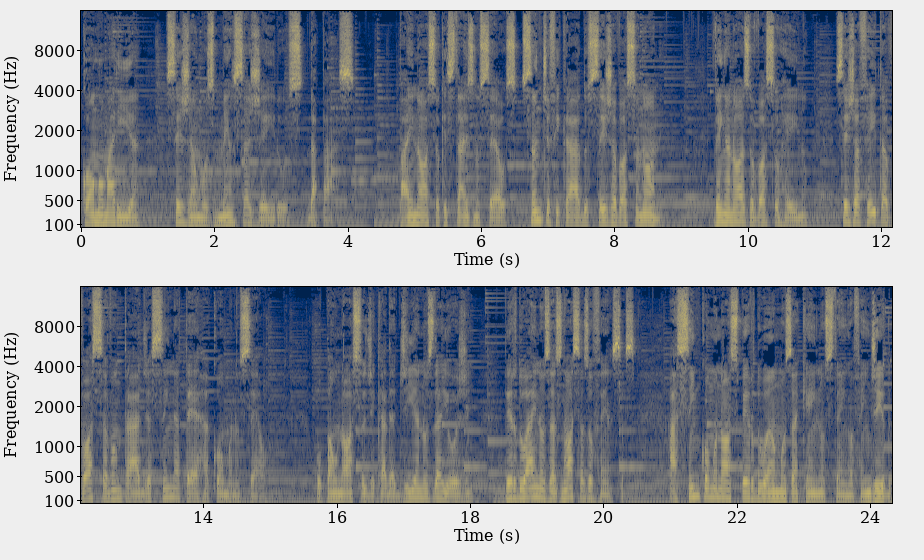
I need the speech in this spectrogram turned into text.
Como Maria, sejamos mensageiros da paz. Pai nosso que estais nos céus, santificado seja vosso nome. Venha a nós o vosso reino, seja feita a vossa vontade, assim na terra como no céu. O pão nosso de cada dia nos dai hoje. Perdoai-nos as nossas ofensas, assim como nós perdoamos a quem nos tem ofendido.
